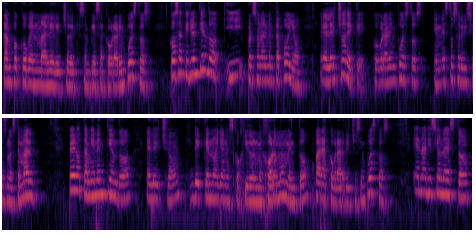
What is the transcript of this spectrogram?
tampoco ven mal el hecho de que se empiece a cobrar impuestos, cosa que yo entiendo y personalmente apoyo. El hecho de que cobrar impuestos en estos servicios no esté mal, pero también entiendo el hecho de que no hayan escogido el mejor momento para cobrar dichos impuestos. En adición a esto,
